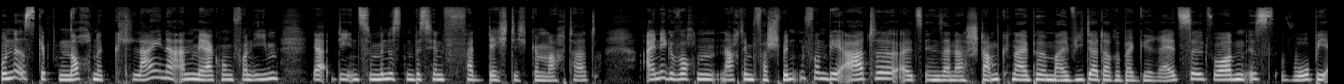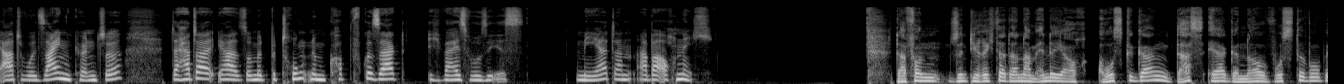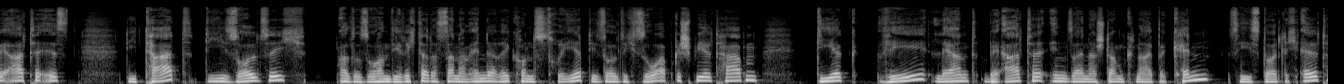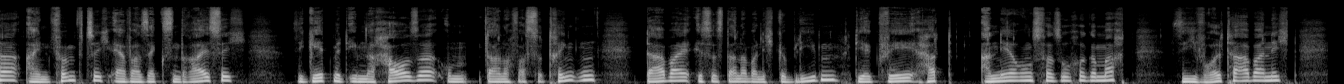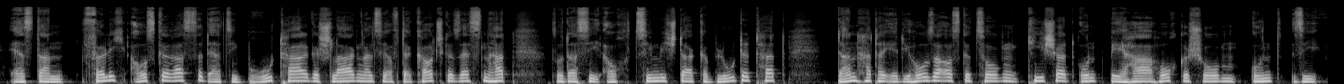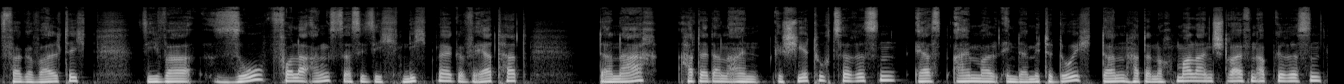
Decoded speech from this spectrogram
Und es gibt noch eine kleine Anmerkung von ihm, ja, die ihn zumindest ein bisschen verdächtig gemacht hat. Einige Wochen nach dem Verschwinden von Beate, als in seiner Stammkneipe mal wieder darüber gerätselt worden ist, wo Beate wohl sein könnte, da hat er ja so mit betrunkenem Kopf gesagt, ich weiß, wo sie ist. Mehr dann aber auch nicht. Davon sind die Richter dann am Ende ja auch ausgegangen, dass er genau wusste, wo Beate ist. Die Tat, die soll sich, also so haben die Richter das dann am Ende rekonstruiert. Die soll sich so abgespielt haben. Dirk W. lernt Beate in seiner Stammkneipe kennen. Sie ist deutlich älter, 51, er war 36. Sie geht mit ihm nach Hause, um da noch was zu trinken. Dabei ist es dann aber nicht geblieben. Dirk W. hat Annäherungsversuche gemacht. Sie wollte aber nicht. Er ist dann völlig ausgerastet. Er hat sie brutal geschlagen, als sie auf der Couch gesessen hat, so dass sie auch ziemlich stark geblutet hat. Dann hat er ihr die Hose ausgezogen, T-Shirt und BH hochgeschoben und sie vergewaltigt. Sie war so voller Angst, dass sie sich nicht mehr gewehrt hat. Danach hat er dann ein Geschirrtuch zerrissen, erst einmal in der Mitte durch, dann hat er nochmal einen Streifen abgerissen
